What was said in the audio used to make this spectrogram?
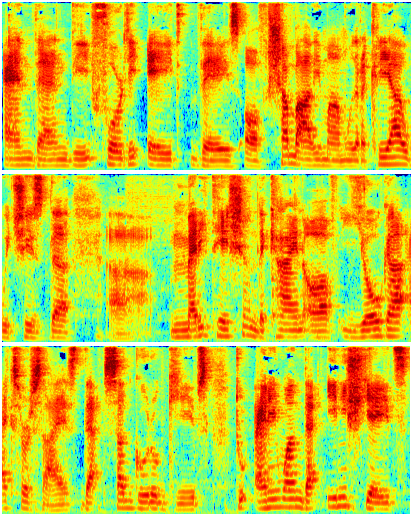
and then the 48 days of Shambhavi Mahamudra Kriya, which is the uh, meditation, the kind of yoga exercise that Sadhguru gives to anyone that initiates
